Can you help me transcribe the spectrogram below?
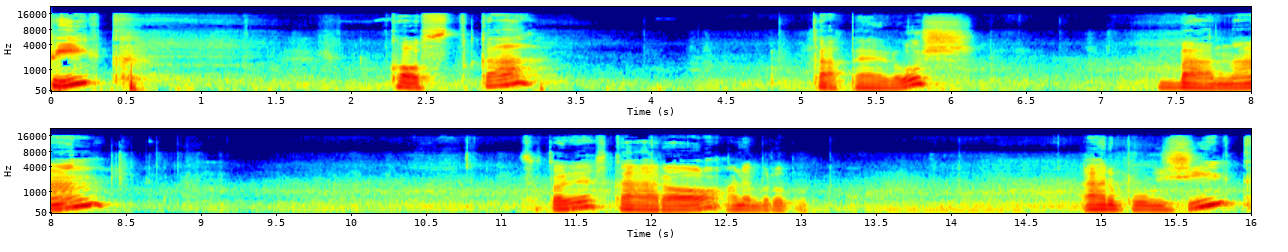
Pik kostka, kapelusz, banan. Co to jest? Karo, ale brudu. Arbuzik,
